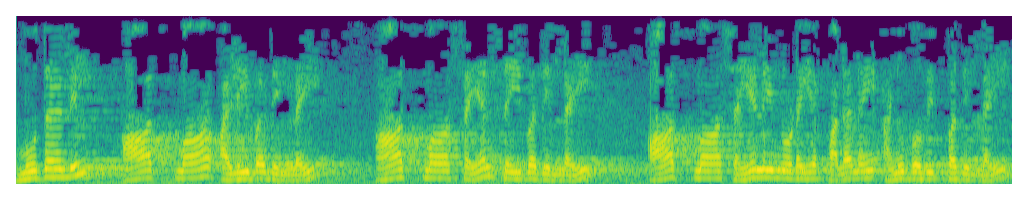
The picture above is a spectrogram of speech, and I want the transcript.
முதலில் ஆத்மா அழிவதில்லை ஆத்மா செயல் செய்வதில்லை ஆத்மா செயலினுடைய பலனை அனுபவிப்பதில்லை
